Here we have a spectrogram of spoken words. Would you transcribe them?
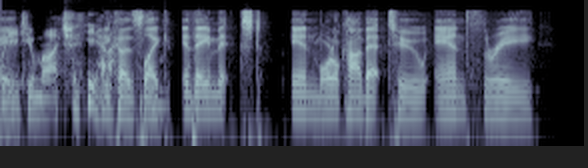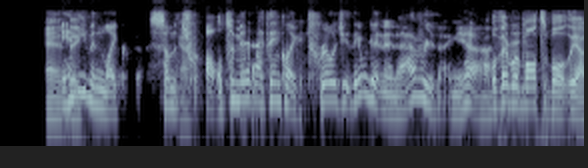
way too much. Yeah. because like they mixed in Mortal Kombat 2 and 3, and, and they even like some Yeah. tr- ultimate, I think like trilogy, they were getting into everything. Yeah. well there were multiple yeah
